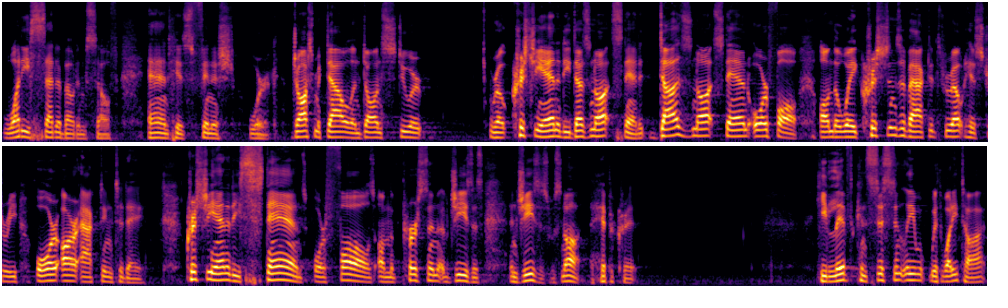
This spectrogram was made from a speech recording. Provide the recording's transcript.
what he said about himself, and his finished work. Josh McDowell and Don Stewart wrote Christianity does not stand, it does not stand or fall on the way Christians have acted throughout history or are acting today. Christianity stands or falls on the person of Jesus, and Jesus was not a hypocrite. He lived consistently with what he taught.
